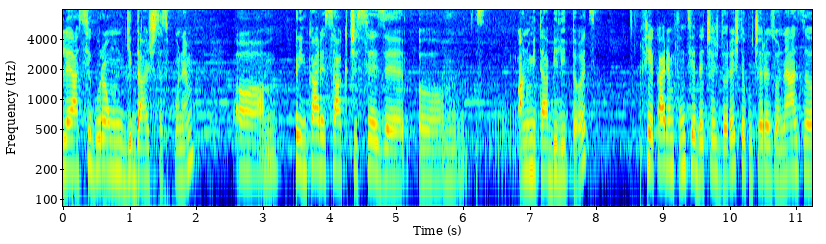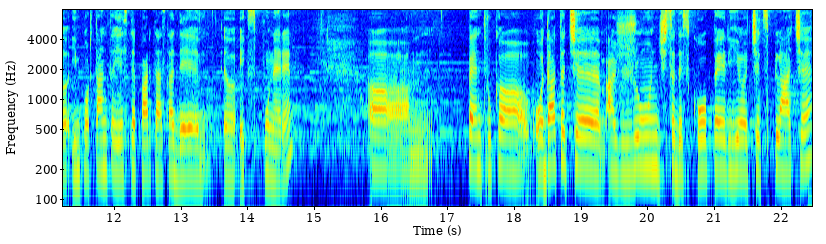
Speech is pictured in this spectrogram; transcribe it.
le asigură un ghidaj, să spunem, uh, prin care să acceseze uh, anumite abilități fiecare în funcție de ce își dorește, cu ce rezonează. Importantă este partea asta de uh, expunere. Uh, pentru că odată ce ajungi să descoperi uh, ce-ți place,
